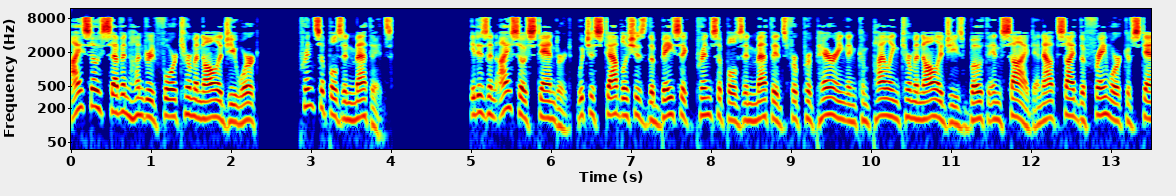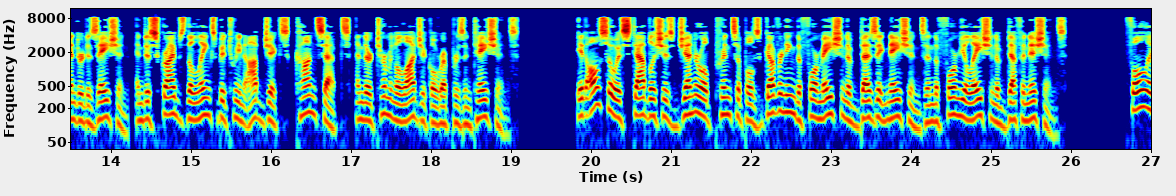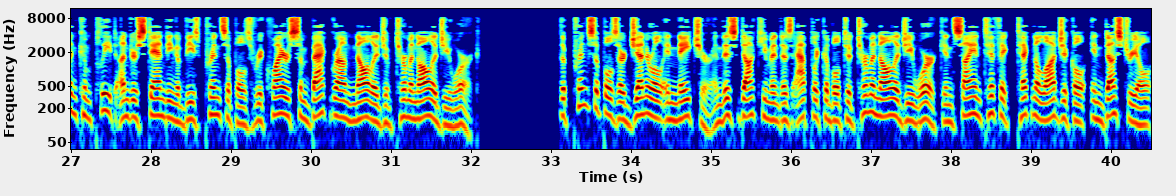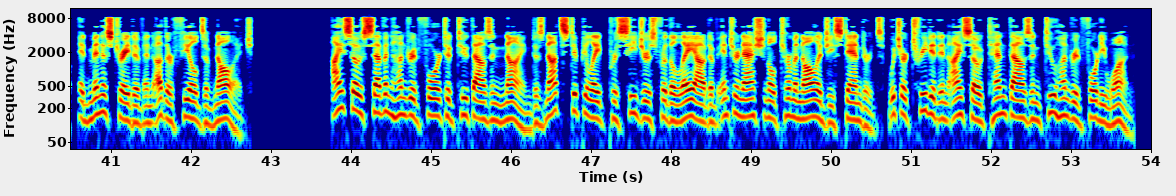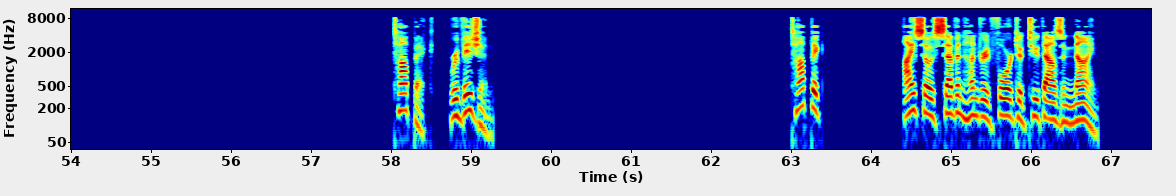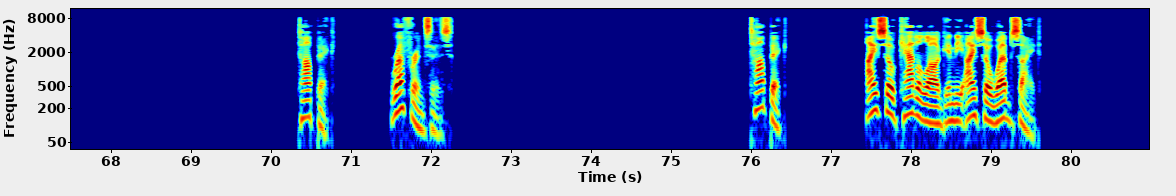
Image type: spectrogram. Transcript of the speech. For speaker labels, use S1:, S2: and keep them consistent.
S1: ISO 704 Terminology Work Principles and Methods It is an ISO standard, which establishes the basic principles and methods for preparing and compiling terminologies both inside and outside the framework of standardization, and describes the links between objects, concepts, and their terminological representations. It also establishes general principles governing the formation of designations and the formulation of definitions. Full and complete understanding of these principles requires some background knowledge of terminology work. The principles are general in nature and this document is applicable to terminology work in scientific, technological, industrial, administrative and other fields of knowledge. ISO 704-2009 does not stipulate procedures for the layout of international terminology standards, which are treated in ISO 10241. Topic: Revision. Topic: ISO 704 to 2009. Topic: References. Topic: ISO catalog in the ISO website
